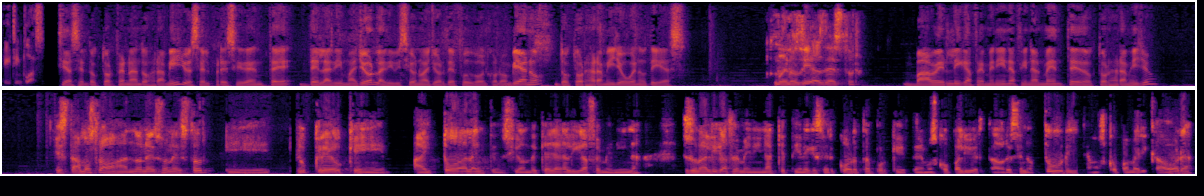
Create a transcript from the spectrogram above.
18 plus. Gracias, el doctor Fernando Jaramillo es el presidente de la DIMAYOR, la División Mayor de Fútbol Colombiano. Doctor Jaramillo, buenos días. Buenos días, Néstor. ¿Va a haber Liga Femenina finalmente, doctor Jaramillo? Estamos trabajando en eso, Néstor, y yo creo que hay toda la intención de que haya liga femenina. Es una liga femenina que tiene que ser corta porque tenemos Copa Libertadores en octubre y tenemos Copa América ahora.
